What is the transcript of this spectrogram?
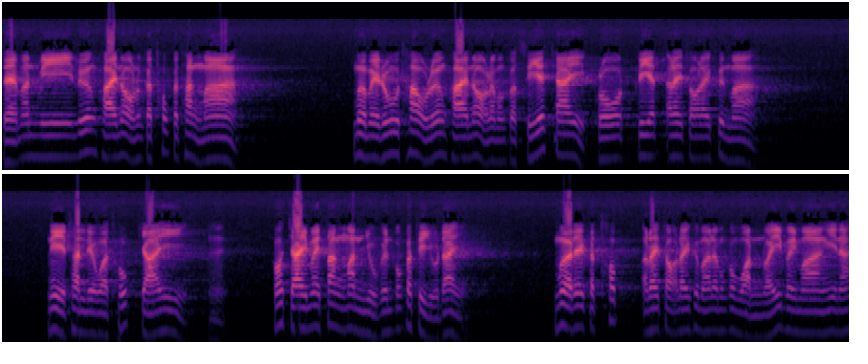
แต่มันมีเรื่องภายนอกนั้นกระทบกระทั่งมา เมื่อไม่รู้เท่าเรื่องภายนอกแล้วมันก็เสียใจ โกรธเกลียดอะไรต่ออะไรขึ้นมา นี่ท่านเรียกว่าทุกข์ใจ เพราะใจไม่ตั้งมั่นอยู่เป็นปกติอยู่ได้ เมื่อได้กระทบอะไรต่ออะไรขึ้นมาแล้วมันก็หวั่นไหวไปมาอย่างนี้นะ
